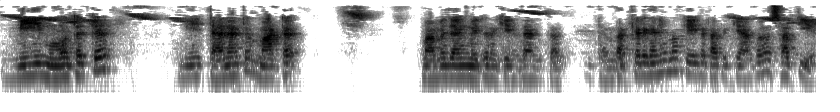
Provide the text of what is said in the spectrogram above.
මේ මොහොතට මේ තැනට මට මම දැන් මෙතන කියන තැනට tempat කර ගැනීමක් ඒකට අපි කියනවා සතිය.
